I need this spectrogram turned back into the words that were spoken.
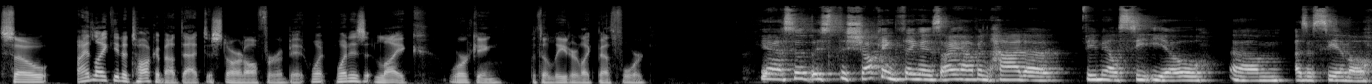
So I'd like you to talk about that to start off for a bit. What what is it like working with a leader like Beth Ford? Yeah, so this, the shocking thing is I haven't had a female CEO um, as a CMO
